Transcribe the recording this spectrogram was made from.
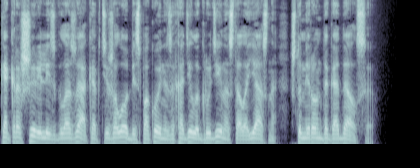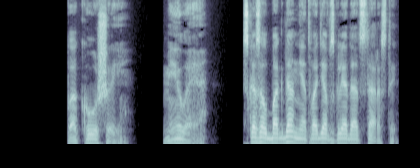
как расширились глаза, как тяжело, беспокойно заходила грудина, стало ясно, что Мирон догадался. «Покушай, милая», — сказал Богдан, не отводя взгляда от старосты.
